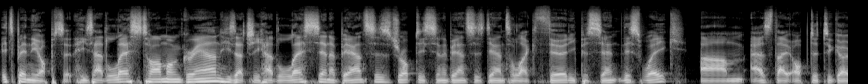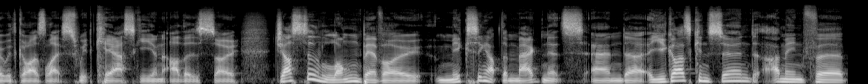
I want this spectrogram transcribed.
it's been the opposite. He's had less time on ground. He's actually had less centre bounces, dropped his centre bounces down to like 30% this week um, as they opted to go with guys like Switkowski and others. So Justin Longbevo mixing up the magnets. And uh, are you guys concerned? I mean, for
